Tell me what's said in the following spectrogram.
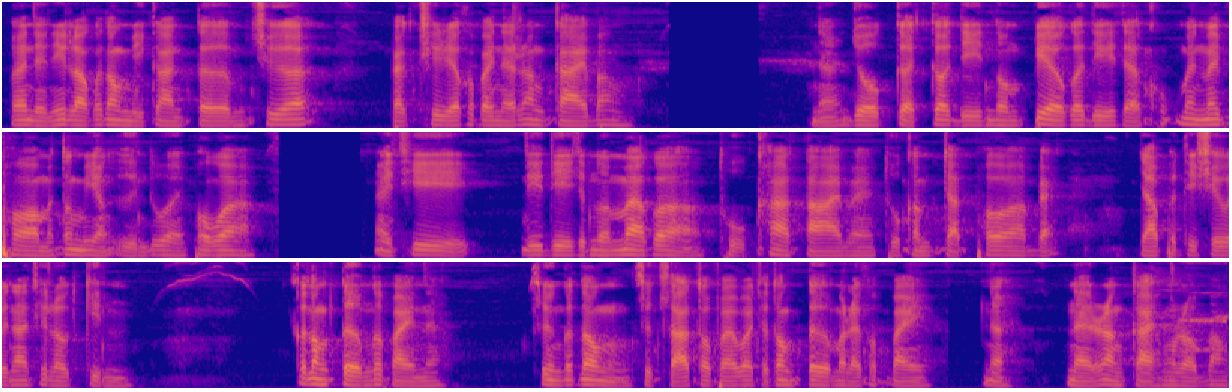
เพราะฉะนั้นเดี๋ยวนี้เราก็ต้องมีการเติมเชื้อแบคทีเรียเข้าไปในร่างกายบ้างนะโยเกิร์ตก็ดีนมเปรี้ยวก็ดี แต่มันไม่พอมันต้องมีอย่างอื่นด้วย เพราะว่าไอ้ที่ดีๆจำนวนมากก็ถูกฆ่าตายไปถูกกำจัดเพราะว่าแบคยาปฏิชีวนะที่เรากิน ก็ต้องเติมเข้าไปนะ ซึ่งก็ต้องศึกษาต่อไปว่าจะต้องเติมอะไรเข้าไปนะในร่างกายของเราบ้าง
